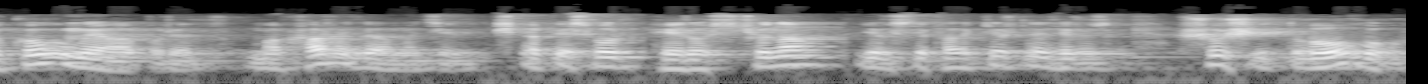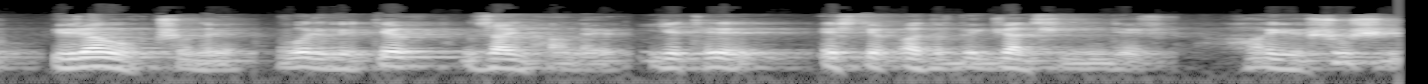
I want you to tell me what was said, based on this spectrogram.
նկողում է ապրել մակարը գամացել իսկապես որ հերոս չունա եւ Ստեփանակերտն է հերոս շուշի տողը իրավունք չունի որևէ տեղ ձայն հանել եթե այստեղ ադրբեջանցին դեր հայը Շուշի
